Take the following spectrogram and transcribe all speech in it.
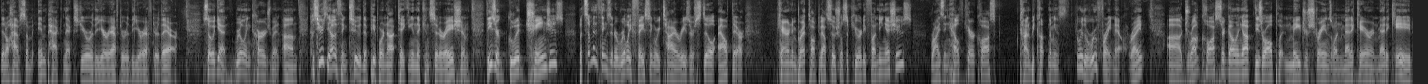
that'll have some impact next year or the year after or the year after there. So again, real encouragement. Because um, here's the other thing too that people are not taking into consideration. These are good changes, but some of the things that are really facing retirees are still out there. Karen and Brett talked about Social Security funding issues, rising healthcare costs, kind of become. I mean, through the roof right now, right? Uh, drug costs are going up. These are all putting major strains on Medicare and Medicaid.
